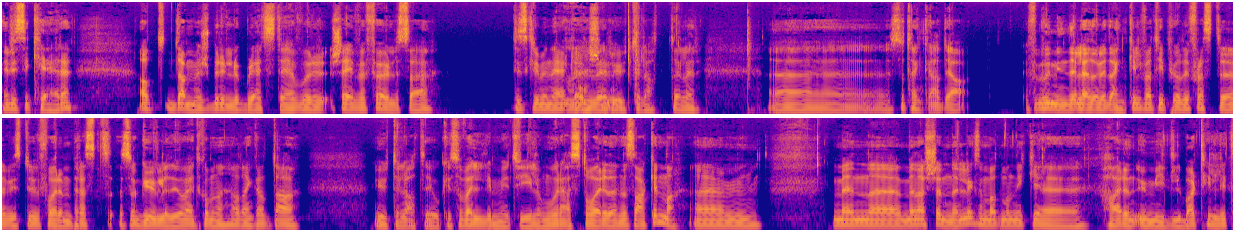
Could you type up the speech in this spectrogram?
risikere at deres bryllup blir et sted hvor skeive føler seg diskriminert Nei, eller utelatt, eller uh, Så tenker jeg at ja, for min del er det litt enkelt, for jeg tipper jo de fleste, hvis du får en prest, så googler du jo vedkommende. Jeg tenker at da utelater jo ikke så veldig mye tvil om hvor jeg står i denne saken, da. Um, men, eh, men jeg skjønner liksom at man ikke har en umiddelbar tillit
